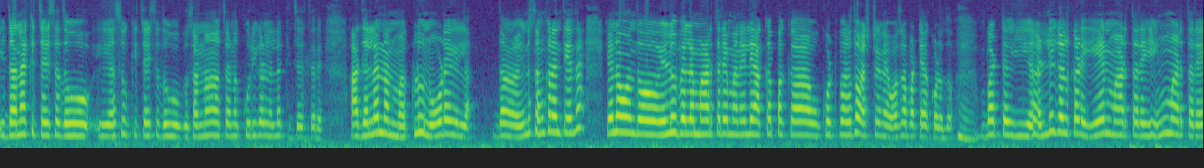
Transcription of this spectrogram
ಈ ದನ ಕಿಚ್ಚಾಯಿಸೋದು, ಈ ಹಸು ಕಿಚ್ಚಾಯಿಸೋದು, ಸಣ್ಣ ಸಣ್ಣ ಕುರಿಗಳನ್ನೆಲ್ಲ ಕಿಚ್ಚಾಯಿಸ್ತಾರೆ. ಅದೆಲ್ಲ ನನ್ನ ಮಕ್ಕಳು ನೋಡೇ ಇಲ್ಲ. ದ ಏನು ಸಂಕ್ರಾಂತಿ ಅಂದ್ರೆ ಏನೋ ಒಂದು ಎಳ್ಳು ಬೆಲ್ಲ ಮಾಡ್ತಾರೆ ಮನೇಲಿ ಅಕ್ಕಪಕ್ಕ ಕೊಟ್ಟು ಬರೋದು ಅಷ್ಟೇ ಹೊಸ ಬಟ್ಟೆ ಹಾಕೊಳ್ಳೋದು. ಬಟ್ ಈ ಹಳ್ಳಿಗಳ ಕಡೆ ಏನು ಮಾಡ್ತಾರೆ ಹೆಂಗ್ ಮಾಡ್ತಾರೆ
